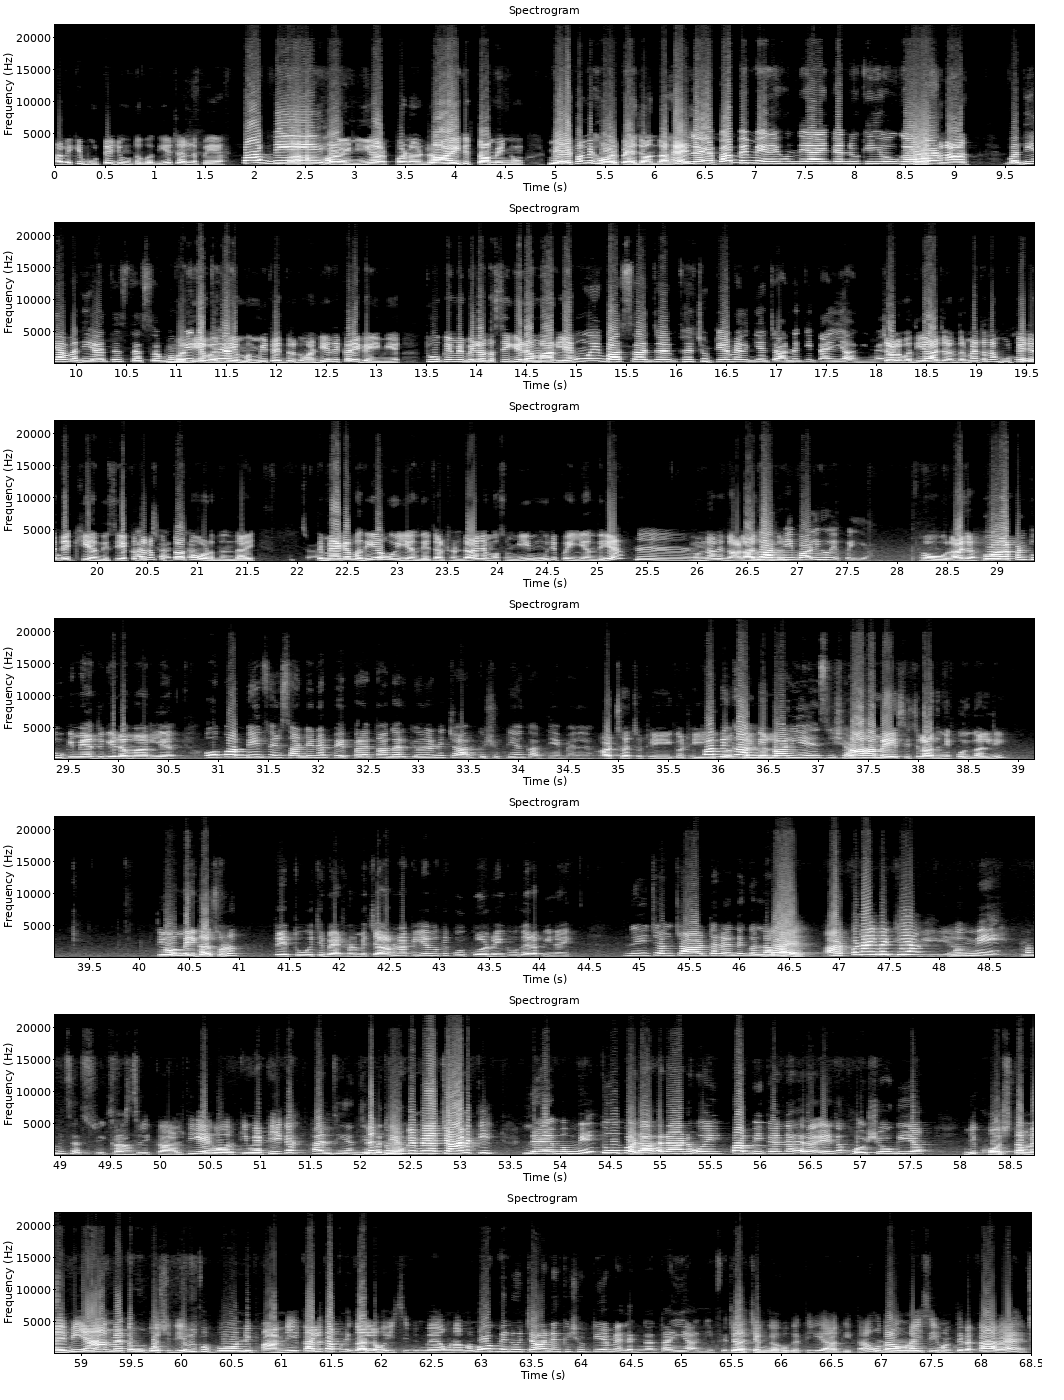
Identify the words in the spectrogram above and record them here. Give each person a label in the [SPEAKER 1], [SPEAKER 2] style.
[SPEAKER 1] ਆ ਵੇਖੀ ਬੂਟੇ ਜੂੰ ਤਾਂ ਵਧੀਆ ਚੱਲ ਪਏ ਆ।
[SPEAKER 2] ਭਾਬੀ!
[SPEAKER 1] ਹਾਏ ਨਹੀਂ ਅਰਪਣ ਡਰਾ ਹੀ ਦਿੱਤਾ ਮੈਨੂੰ। ਮੇਰੇ ਭਾਵੇਂ ਹੌਲ ਪੈ ਜਾਂਦਾ ਹੈ?
[SPEAKER 2] ਲੈ ਭਾਬੀ ਮੇਰੇ ਹੁੰਦੇ ਆਈ ਤੈਨੂੰ ਕੀ ਹੋਊਗਾ? ਵਧੀਆ ਵਧੀਆ ਤੁਸ ਦੱਸੋ ਮੰਮੀ
[SPEAKER 1] ਵਧੀਆ ਵਧੀਆ ਮੰਮੀ ਤਾਂ ਇੱਧਰ ਗਵੰਡੀਆਂ ਦੇ ਘਰੇ ਗਈ ਵੀ ਆ। ਤੂੰ ਕਿਵੇਂ ਬਿਨਾਂ ਦੱਸੀ ਗੇੜਾ ਮਾਰ ਲਿਆ?
[SPEAKER 2] ਉਹੀ ਬਸ ਅੱਜ ਫਿਰ ਛੁੱਟੀਆਂ ਮਿਲ ਗਈਆਂ ਅਚਾਨਕ ਹੀ ਤਾਂ ਹੀ ਆ ਗਈ ਮੈਂ।
[SPEAKER 1] ਚੱਲ ਵਧੀਆ ਆ ਜਾ ਅੰਦਰ। ਮੈਂ ਤਾਂ ਨਾ ਬੂਟੇ ਜੇ ਦੇਖੀ ਜਾਂਦੀ ਸੀ ਇੱਕ ਤਾਂ ਨਾ ਕੁੱਤਾ। ਤੋੜ ਦਿੰਦਾ ਏ। ਤੇ ਮੈਂ ਕਿਹਾ ਵਧੀਆ ਹੋਈ ਜਾਂਦੇ ਚੱਲ ਠੰਡਾ ਜਿਹਾ ਮੌਸਮ ਮੀਂਹ ਮੂੰਹ ਚ ਪਈ ਜਾਂਦੇ ਆ।
[SPEAKER 2] ਹੂੰ।
[SPEAKER 1] ਉਹਨਾਂ ਦੇ ਨਾਲ ਆ ਜਾ
[SPEAKER 2] ਗਰਮੀ ਬਾਲੀ ਹੋਈ ਪਈ ਆ।
[SPEAKER 1] ਹੋਰ ਆ ਜਾ। ਹੋਰ ਅਰਪਣ ਤੂੰ ਕਿਵੇਂ ਅੱਜ ਗੇੜਾ ਮਾਰ ਲਿਆ?
[SPEAKER 2] ਉਹ ਭਾਬੀ ਫਿਰ ਸਾਡੇ ਨਾ ਪੇਪਰ ਆ ਤਾਂ ਕਰਕੇ ਉਹਨਾਂ ਨੇ ਚਾਰ ਕੁ ਛੁੱਟੀਆਂ ਕਰਤੀਆਂ ਪਹਿਲਾਂ।
[SPEAKER 1] ਅੱਛਾ ਅੱਛਾ ਠੀਕ ਆ ਠੀਕ ਆ
[SPEAKER 2] ਭਾਬੀ
[SPEAKER 1] ਕੋਈ
[SPEAKER 2] ਗਰਮੀ
[SPEAKER 1] ਗੱਲ-
[SPEAKER 2] ਬਾਲੀ ਏਸੀ ਛੱਡ।
[SPEAKER 1] ਹਾਂ ਹਾਂ ਮੈਂ ਏਸੀ ਚਲਾ ਦਿੰਨੀ ਕੋਈ ਗੱਲ ਨਹੀਂ। ਤੇ ਉਹ ਮੇਰੀ ਗੱਲ ਸੁਣ ਤੇ ਤੂੰ ਇੱਥੇ ਬੈਠ ਹੁਣ ਮੈਂ ਚਾਹ ਬਣਾ ਕੇ ਲਿਆਵਾਂ ਕਿ ਕੋਈ ਕੋਲਡ ਡਰਿੰਕ ਵਗੈਰਾ ਪੀਣਾ ਏ?
[SPEAKER 2] ਨਹੀਂ ਚੱਲ ਚਾਰ ਤਾਂ ਰਹਿੰਦੇ ਗੱਲਾਂ
[SPEAKER 3] ਲੈ ਅਰਪਣਾ ਹੀ ਬੈਠੀ ਆ।
[SPEAKER 2] ਮੰਮੀ? ਮੰਮੀ ਸਤਿ ਸ਼੍ਰੀ
[SPEAKER 3] ਸਤਿ
[SPEAKER 2] ਅਕਾਲ
[SPEAKER 3] ਸ੍ਰੀ ਅਕਾਲ। ਧੀਏ ਹੋਰ ਕਿਵੇਂ ਠੀਕ ਆ?
[SPEAKER 2] ਹਾਂਜੀ ਹਾਂਜੀ
[SPEAKER 3] ਨਾ
[SPEAKER 2] ਵਧੀਆ।
[SPEAKER 3] ਤੂੰ ਕਿਵੇਂ ਅਚਾਨਕ ਹੀ?
[SPEAKER 2] ਲੈ ਮੰਮੀ ਤੂੰ ਬੜਾ ਹੈਰਾਨ ਹੋਈ। ਭਾਬੀ ਤੇ ਨਾ ਹੈਰਾ- ਇਹ ਤਾਂ ਖੁਸ਼ ਹੋ ਗਈ ਆ।
[SPEAKER 3] ਨਹੀਂ ਖੁਸ਼ ਤਾਂ ਮੈਂ ਵੀ ਆ ਮੈਂ ਤਾਂ ਉਹ ਪੁੱਛਦੀ ਆ ਵੀ ਕੋਈ ਫੋਨ ਨਹੀਂ ਫਾਨੀ। ਕੱਲ ਤਾਂ ਆਪਣੀ ਗੱਲ ਹੋਈ ਸੀ ਵੀ ਮੈਂ ਆਉਣਾ ਮੰਮੀ
[SPEAKER 2] ਉਹ ਮੈਨੂੰ ਅਚਾਨਕ ਹੀ ਛੁੱਟੀਆਂ ਮਿਲ ਗਈਆਂ ਤਾਂ ਹੀ ਆ ਗਈ ਫਿਰ।
[SPEAKER 3] ਚੱਲ ਚੰਗਾ ਹੋ ਗਿਆ ਧੀਏ ਆ ਗਈ ਤਾਂ। ਉਹ ਤਾਂ ਆਉਣਾ ਹੀ ਸੀ ਹੁਣ ਤੇਰਾ ਘਰ ਹੈ।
